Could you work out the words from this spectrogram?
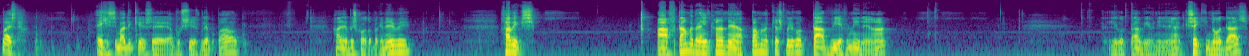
Μάλιστα. Έχει σημαντικές ε, απουσίες βλέπω πάω Χάνει δύσκολο το παιχνίδι. Θα δείξει. Αυτά με τα ελληνικά νέα. Πάμε να πιάσουμε λίγο τα διευνή νέα. Λίγο τα διευνή νέα. Ξεκινώντας.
